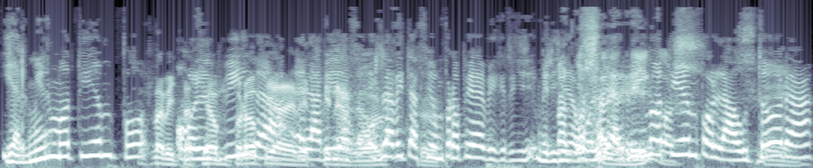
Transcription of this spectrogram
Y al mismo tiempo, Es la habitación olvida, propia de la vida- es Woolf. la habitación propia de Vir- Virginia Woolf. Al mismo tiempo, la autora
